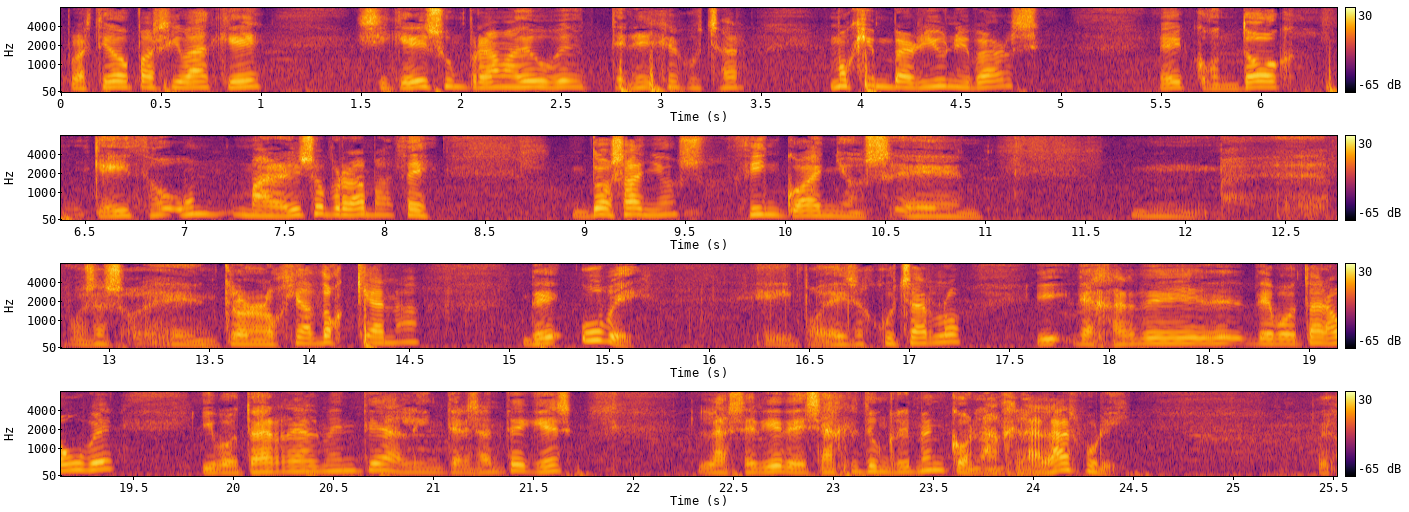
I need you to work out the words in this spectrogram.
por activa pasiva que si queréis un programa de V tenéis que escuchar Mockingbird Universe eh, con Doc, que hizo un maravilloso programa hace dos años, cinco años, en, mm, pues eso, en cronología dockiana de V y podéis escucharlo y dejar de, de votar a V y votar realmente a lo interesante que es la serie de Se ha escrito un crimen con Angela Lansbury. Pues,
